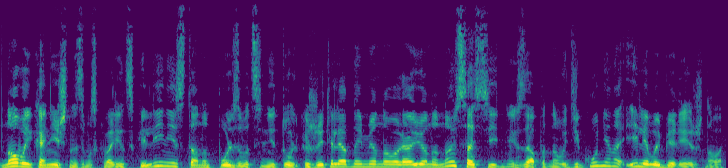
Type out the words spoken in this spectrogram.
новые конечности Москворецкой линии станут пользоваться не только жители одноименного района, но и соседних Западного Дикунина и Левобережного.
